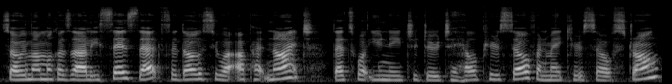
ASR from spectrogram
So Imam Ghazali says that for those who are up at night, that's what you need to do to help yourself and make yourself strong.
